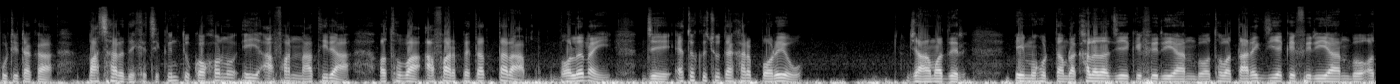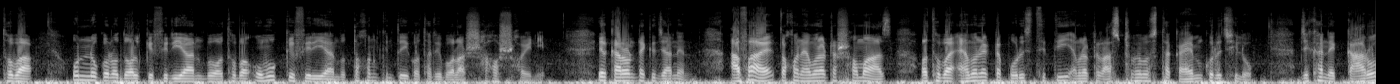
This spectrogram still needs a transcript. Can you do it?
কোটি টাকা পাছার দেখেছি। কিন্তু কখনো এই আফার নাতিরা অথবা আফার পেতাত্তারা বলে নাই যে এত কিছু দেখার পরেও যা আমাদের এই মুহূর্তে আমরা খালেদা জিয়াকে ফিরিয়ে আনব অথবা তারেক জিয়াকে ফিরিয়ে আনব অথবা অন্য কোনো দলকে ফিরিয়ে আনব অথবা অমুককে ফিরিয়ে আনব, তখন কিন্তু এই কথাটি বলার সাহস হয়নি। এর কারণটা কি জানেন? আফায় তখন এমন একটা সমাজ অথবা এমন একটা পরিস্থিতি, এমন একটা রাষ্ট্র ব্যবস্থা কায়েম করেছিল যেখানে কারও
